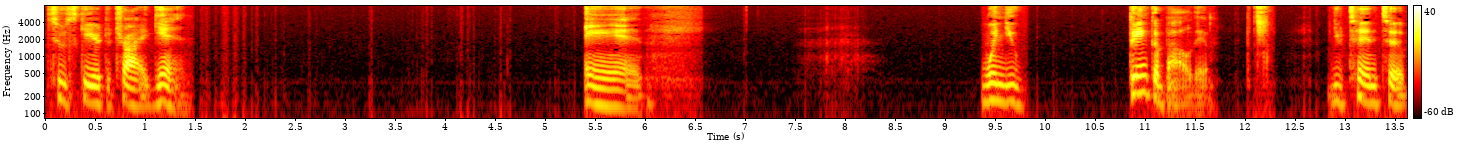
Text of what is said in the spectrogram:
too scared to try again. And when you think about it, you tend to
